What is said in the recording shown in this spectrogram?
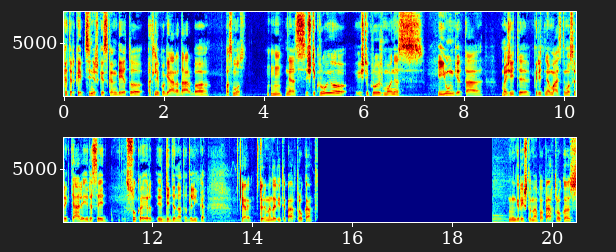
kad ir kaip ciniškai skambėtų, atliko gerą darbą pas mus. Mhm. Nes iš tikrųjų, iš tikrųjų žmonės įjungia tą mažyti kritinio mąstymo sraigtelį ir jisai suka ir, ir didina tą dalyką. Gerai, turime daryti pertrauką. Grįžtame po pertraukos,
